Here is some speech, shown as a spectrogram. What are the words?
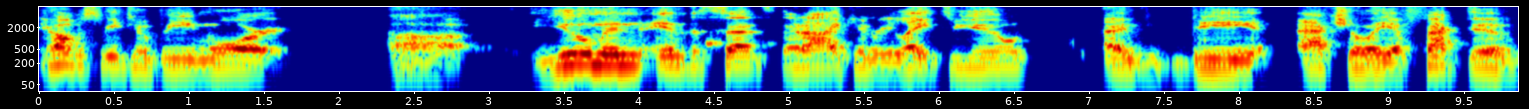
Helps me to be more uh, human in the sense that I can relate to you and be actually effective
